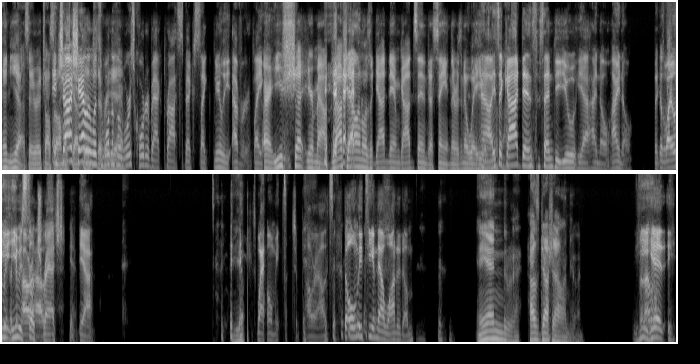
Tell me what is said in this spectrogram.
And yes, A Rich also and Josh Allen was benched every one of the worst quarterback prospects like nearly ever. Like All right, you shut your mouth. Josh Allen was a goddamn godsend to saint. There was no way he was. no, gonna it's a bust. goddamn send to you. Yeah, I know, I know. But Because Wyoming's he, he was still trashed. Yeah, yeah. Yep. It's Wyoming's such a powerhouse. the only team that wanted him. And uh, how's Josh Allen doing? He hit. He,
